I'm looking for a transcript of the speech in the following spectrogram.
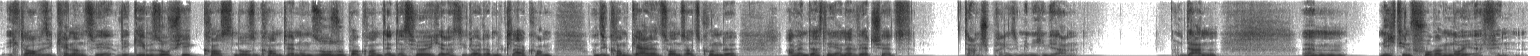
Ich glaube, Sie kennen uns. Wir, wir geben so viel kostenlosen Content und so super Content. Das höre ich ja, dass die Leute damit klarkommen. Und sie kommen gerne zu uns als Kunde. Aber wenn das nicht einer wertschätzt, dann sprechen Sie mich nicht wieder an. Dann ähm, nicht den Vorgang neu erfinden.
